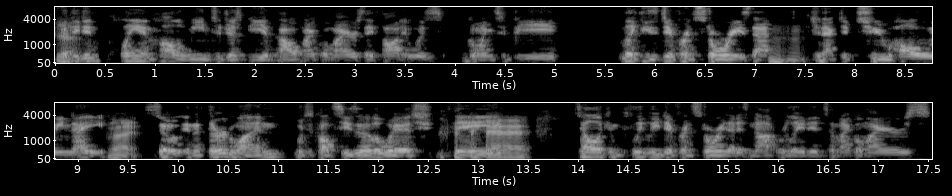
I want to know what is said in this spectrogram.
Yeah. but they didn't plan Halloween to just be about Michael Myers. They thought it was going to be like these different stories that Mhm. connected to Halloween night. Right. So in the third one, which is called Season of the Witch, they tell a completely different story that is not related to Michael Myers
